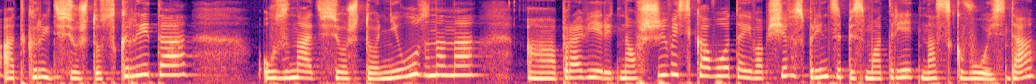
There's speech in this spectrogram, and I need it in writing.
открыть все, что скрыто, узнать все, что не узнано, проверить на вшивость кого-то и вообще, в принципе, смотреть насквозь, да,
